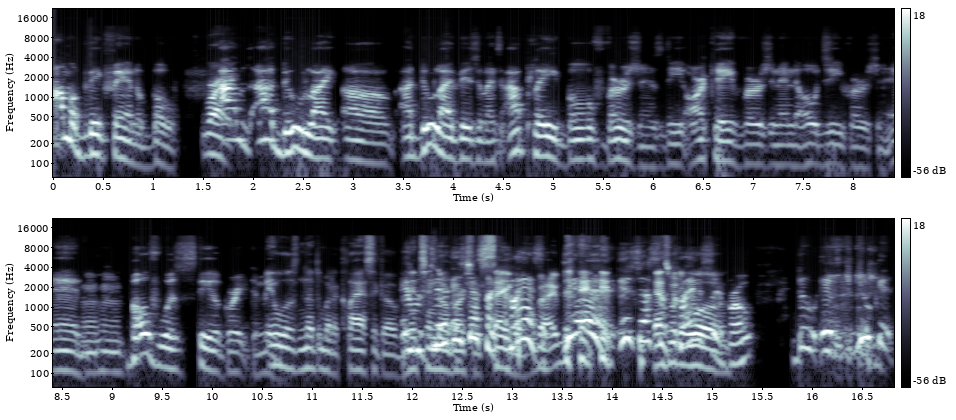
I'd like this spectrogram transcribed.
I'm a big fan of both. Right. I, I do like uh I do like Vigilante. I played both versions, the arcade version and the OG version, and Mhm. both was still great to me. it was nothing but a classic of It was Nintendo just, versus Sega. right? Yeah, it's just That's a what it classic, was. bro. Dude, if you could,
